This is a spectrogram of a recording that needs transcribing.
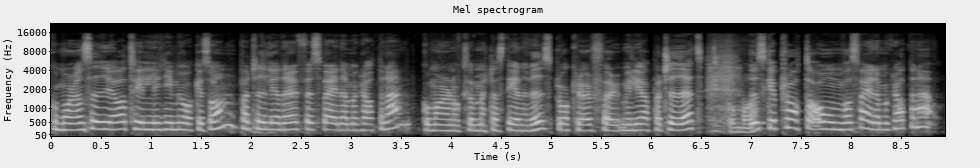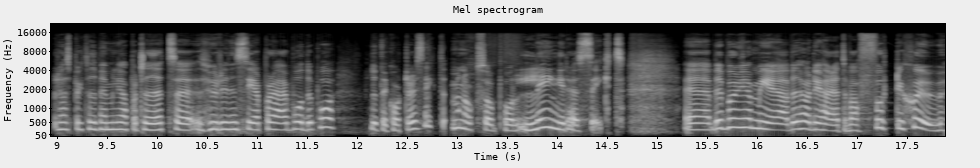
God morgon säger jag till Jimmy Åkesson, partiledare för Sverigedemokraterna. God morgon också Märta Stenevi, språkrör för Miljöpartiet. Vi ska prata om vad Sverigedemokraterna respektive Miljöpartiet, eh, hur ni ser på det här, både på lite kortare sikt men också på längre sikt. Eh, vi börjar med, vi hörde ju här att det var 47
